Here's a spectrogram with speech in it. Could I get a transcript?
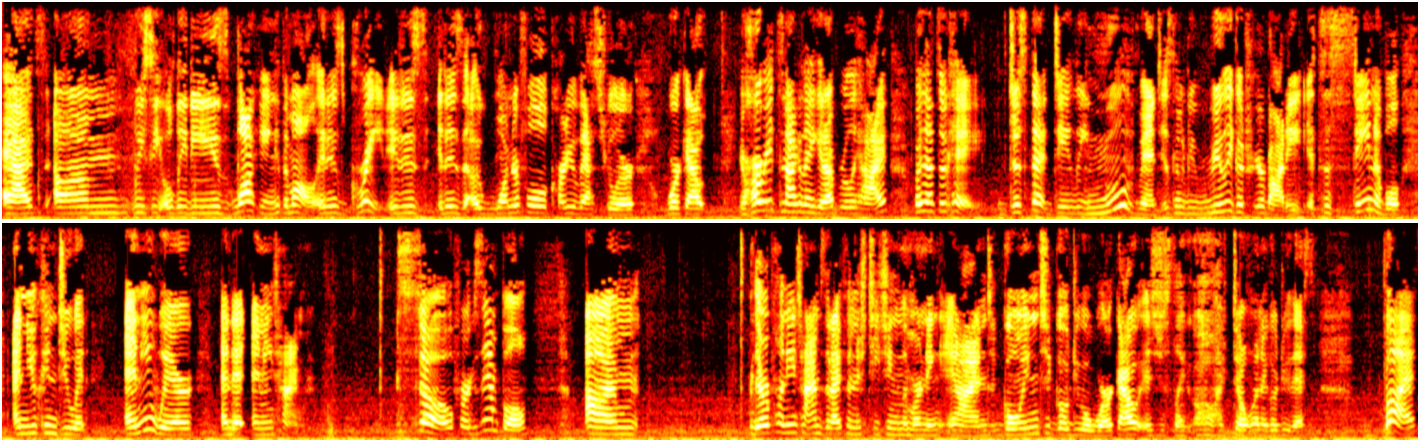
at, um, we see old ladies walking at the mall. It is great. It is, it is a wonderful cardiovascular workout. Your heart rate's not going to get up really high, but that's okay just that daily movement is going to be really good for your body. It's sustainable and you can do it anywhere and at any time. So, for example, um, there are plenty of times that I finish teaching in the morning and going to go do a workout is just like, oh, I don't want to go do this. But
